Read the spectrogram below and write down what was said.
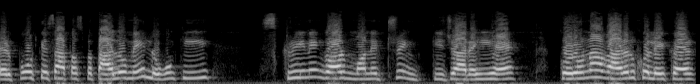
एयरपोर्ट के साथ अस्पतालों में लोगों की स्क्रीनिंग और मॉनिटरिंग की जा रही है। कोरोना वायरल को लेकर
